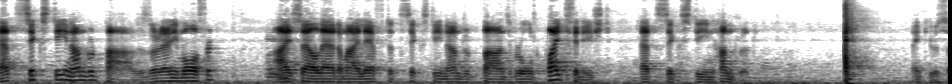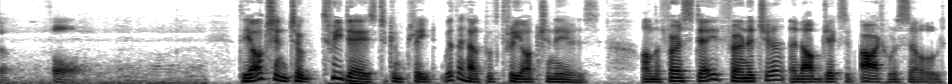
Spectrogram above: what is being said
At 1600 pounds. Is there any more for it? I sell there to my left at 1600 pounds if we're all quite finished at 1600. Thank you, sir. Four. The auction took three days to complete with the help of three auctioneers. On the first day, furniture and objects of art were sold.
